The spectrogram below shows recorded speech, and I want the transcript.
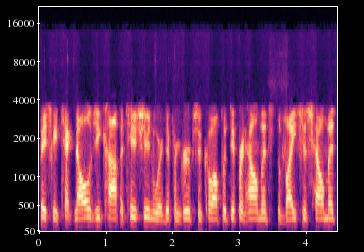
basically technology competition where different groups have come up with different helmets. The Vicis helmets,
